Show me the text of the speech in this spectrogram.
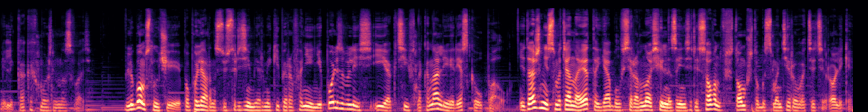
или как их можно назвать. В любом случае, популярностью среди мирмикиперов они не пользовались, и актив на канале резко упал. И даже несмотря на это, я был все равно сильно заинтересован в том, чтобы смонтировать эти ролики,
